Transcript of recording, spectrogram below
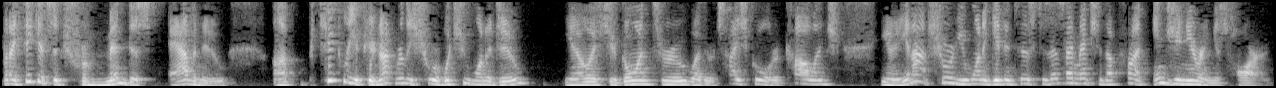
but I think it's a tremendous avenue uh, particularly if you're not really sure what you want to do. You know, as you're going through, whether it's high school or college, you know, you're not sure you want to get into this because, as I mentioned up front, engineering is hard.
